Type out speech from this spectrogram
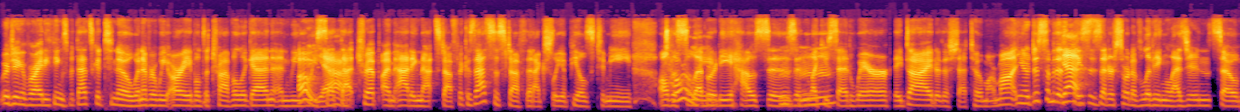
we are doing a variety of things, but that's good to know whenever we are able to travel again and we oh, reset yeah. that trip, I'm adding that stuff because that's the stuff that actually appeals to me. All totally. the celebrity houses mm-hmm. and like you mm-hmm. said, where they died or the Chateau Marmont, you know, just some of those yes. places that are sort of living legends. So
